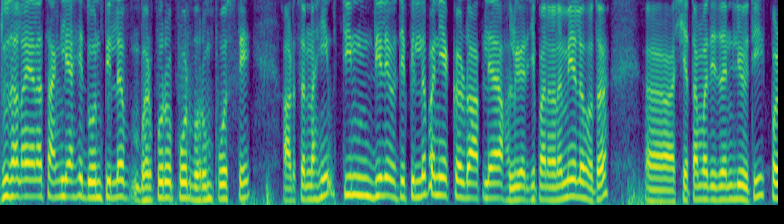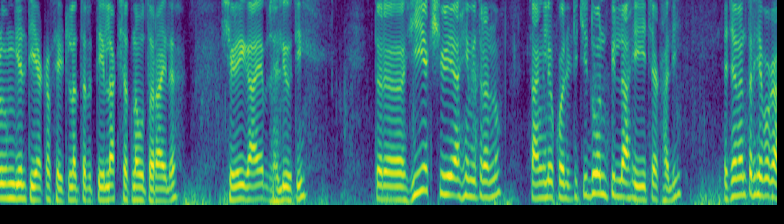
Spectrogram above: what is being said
दुधाला याला चांगली आहे. दोन पिल्लं भरपूर पोट भरून पोचते अडचण नाही. तीन दिले होते पिल्लं पण एक करडो आपल्या हलगर्जी पानानं मेलं होतं. शेतामध्ये जणली होती. पळून गेली ती एका साईडला तर ते लक्षात नव्हतं राहिलं. शेळी गायब झाली होती. तर ही एक शेळी आहे मित्रांनो. चांगल्या क्वालिटीची दोन पिल्लं आहे याच्या खाली. त्याच्यानंतर हे बघा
